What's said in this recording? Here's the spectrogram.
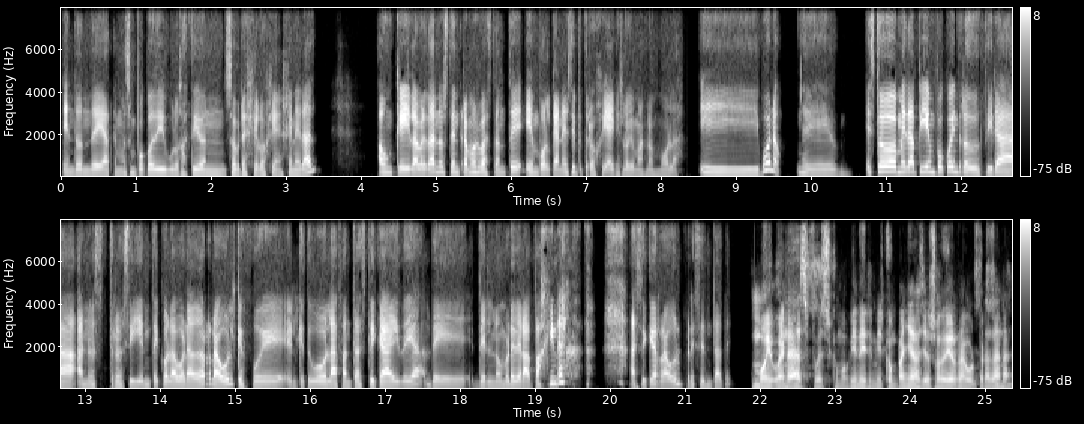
en donde hacemos un poco de divulgación sobre geología en general, aunque la verdad nos centramos bastante en volcanes y petrología, que es lo que más nos mola. Y bueno, eh, esto me da pie un poco a introducir a, nuestro siguiente colaborador, Raúl, que fue el que tuvo la fantástica idea del nombre de la página. Así que Raúl, preséntate. Muy buenas, pues como bien dicen mis compañeras, yo soy Raúl Pradana.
